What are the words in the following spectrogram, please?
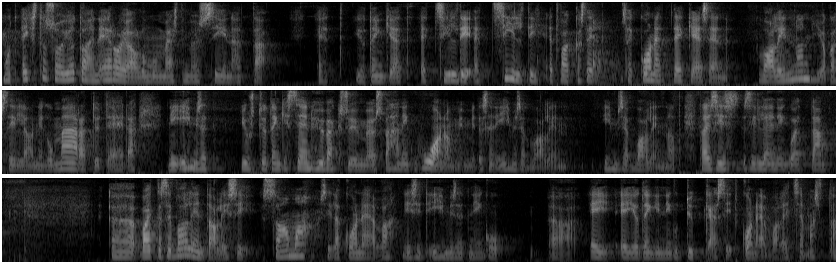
Mutta eikö tuossa ole jotain eroja ollut mun mielestä myös siinä, että et jotenkin, että et silti, et silti että vaikka se, se kone tekee sen valinnan, joka sille on niin kuin määrätty tehdä, niin ihmiset just jotenkin sen hyväksyy myös vähän niin kuin huonommin, mitä sen ihmisen, valin, ihmisen valinnat. Tai siis silleen, niin kuin, että vaikka se valinta olisi sama sillä koneella, niin sitten ihmiset niin kuin, ää, ei, ei jotenkin niin kuin tykkää siitä koneen valitsemasta.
